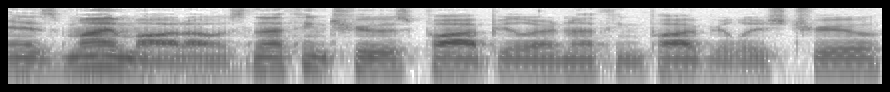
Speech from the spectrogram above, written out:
and it's my motto, is nothing true is popular, nothing popular is true.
